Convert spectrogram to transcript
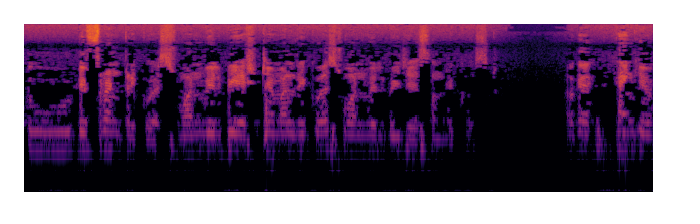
two different requests. One will be HTML request, one will be JSON request. Okay, thank you.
